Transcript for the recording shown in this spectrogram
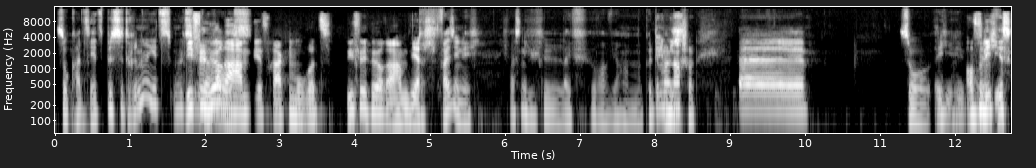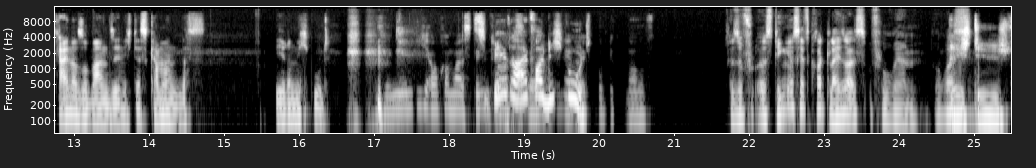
So, Katze, jetzt bist du drinne. Jetzt willst Wie du viele Hörer raus. haben wir, fragt Moritz. Wie viele Hörer haben wir? Das weiß ich nicht. Ich weiß nicht, wie viele Live-Hörer wir haben. Man könnte mal ich- nachschauen. Äh, so, ich, Hoffentlich ist keiner so wahnsinnig. Das kann man, das wäre nicht gut. Deswegen nehme ich auch immer das Ding. Das wäre Talks, einfach äh, nicht gut. Live-Publikum auf. Also das Ding ist jetzt gerade leiser als Florian. Irgendwas? Richtig.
